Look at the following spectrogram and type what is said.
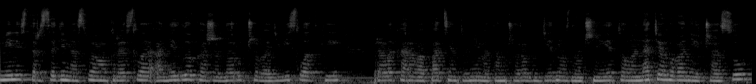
minister sedí na svojom kresle a nedokáže doručovať výsledky pre lekárov a pacientov, nemá tam čo robiť jednoznačne. Je to len naťahovanie času,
